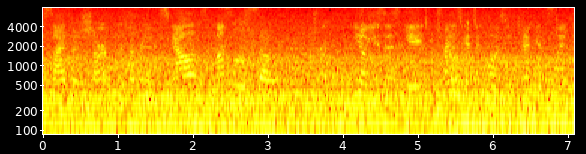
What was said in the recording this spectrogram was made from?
The sides are sharp, they're covered in scallops and mussels, so, try, you know, use it as a gauge, but try not to get too close. You can get slanted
